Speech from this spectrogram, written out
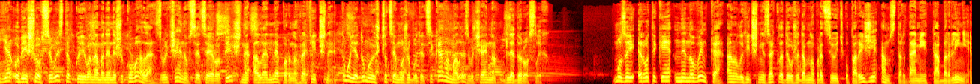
Я обійшов всю виставку, і вона мене не шокувала. Звичайно, все це еротичне, але не порнографічне. Тому я думаю, що це може бути цікавим, але звичайно для дорослих. Музей еротики не новинка. Аналогічні заклади вже давно працюють у Парижі, Амстердамі та Берліні.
